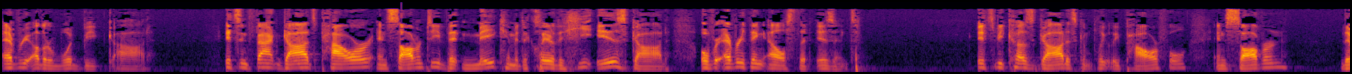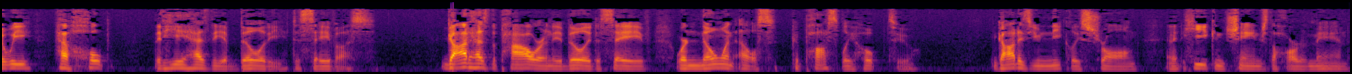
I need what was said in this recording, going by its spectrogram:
every other would be God. It's in fact God's power and sovereignty that make him and declare that he is God over everything else that isn't. It's because God is completely powerful and sovereign that we have hope that he has the ability to save us. God has the power and the ability to save where no one else could possibly hope to. God is uniquely strong and that he can change the heart of man,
